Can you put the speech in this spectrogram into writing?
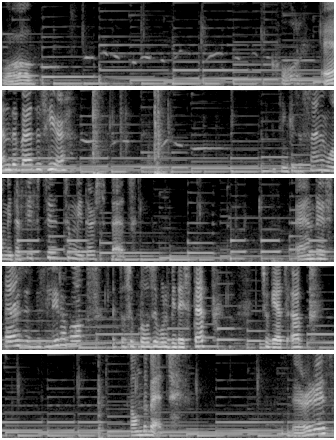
Whoa. Cool. And the bed is here. I think it's the same 1 meter 50 2 meters bed. And the stairs is this little box. I suppose it will be the step to get up on the bed there it is.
